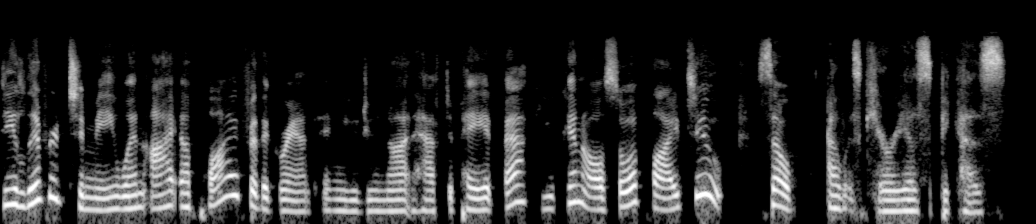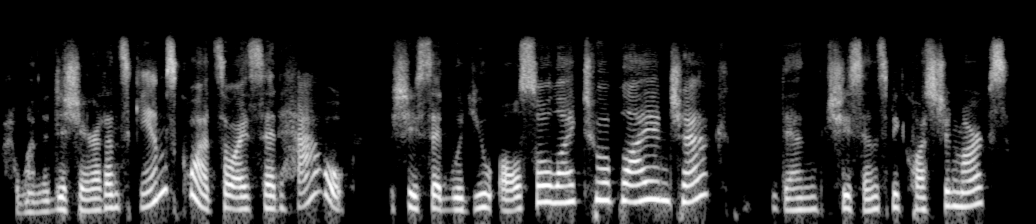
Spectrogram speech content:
delivered to me when I apply for the grant, and you do not have to pay it back. You can also apply too. So I was curious because I wanted to share it on Scam Squad. So I said, How? she said, Would you also like to apply and check? Then she sends me question marks.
